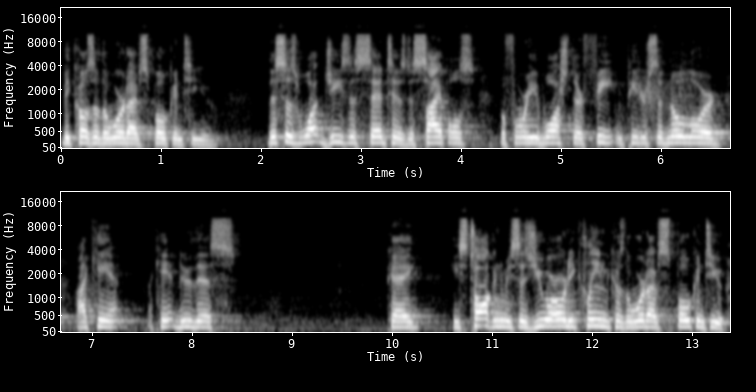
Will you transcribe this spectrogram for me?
because of the word I've spoken to you. This is what Jesus said to his disciples before he washed their feet. And Peter said, No, Lord, I can't. I can't do this. Okay? He's talking to me. He says, You are already clean because the word I've spoken to you.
